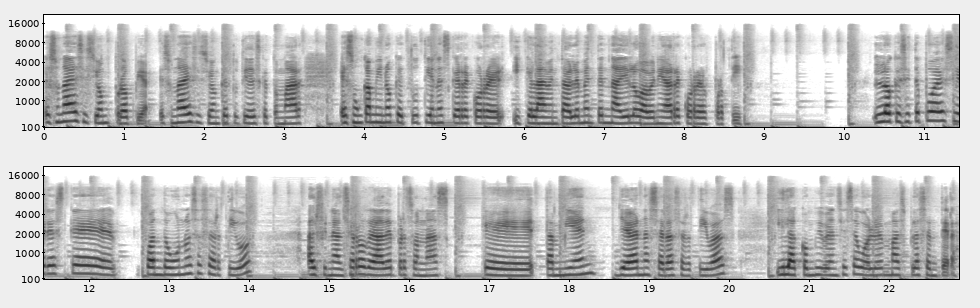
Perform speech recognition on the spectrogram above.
Es una decisión propia, es una decisión que tú tienes que tomar, es un camino que tú tienes que recorrer y que lamentablemente nadie lo va a venir a recorrer por ti. Lo que sí te puedo decir es que cuando uno es asertivo, al final se rodea de personas que también llegan a ser asertivas y la convivencia se vuelve más placentera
